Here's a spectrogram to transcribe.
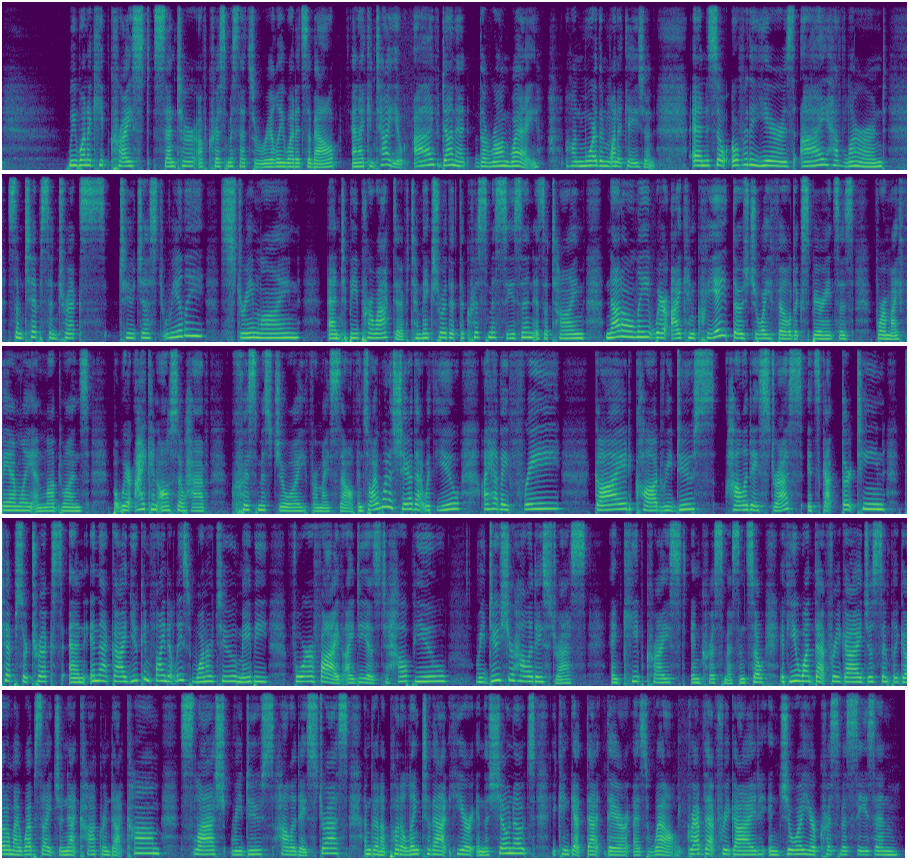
we want to keep Christ center of Christmas. That's really what it's about. And I can tell you, I've done it the wrong way on more than one occasion. And so over the years, I have learned some tips and tricks to just really streamline and to be proactive to make sure that the Christmas season is a time not only where I can create those joy filled experiences for my family and loved ones, but where I can also have Christmas joy for myself. And so I want to share that with you. I have a free guide called Reduce Holiday Stress. It's got 13 tips or tricks. And in that guide, you can find at least one or two, maybe four or five ideas to help you reduce your holiday stress and keep Christ in Christmas. And so if you want that free guide, just simply go to my website, JeannetteCochran.com slash reduce holiday stress. I'm going to put a link to that here in the show notes. You can get that there as well. Grab that free guide. Enjoy your Christmas season.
